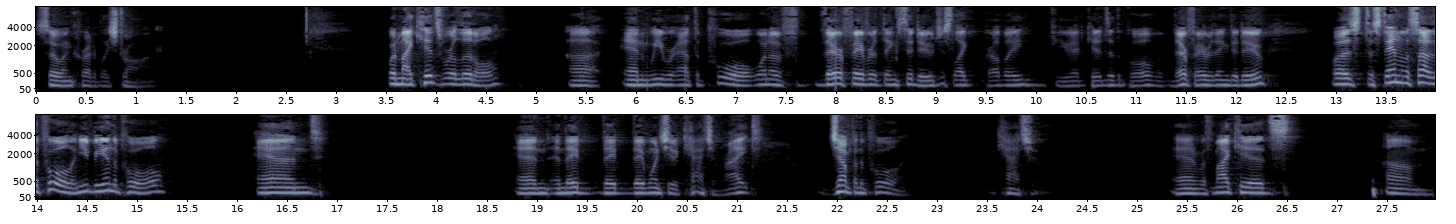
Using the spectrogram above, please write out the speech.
so incredibly strong. When my kids were little, uh, and we were at the pool, one of their favorite things to do, just like probably if you had kids at the pool, their favorite thing to do was to stand on the side of the pool and you'd be in the pool and and and they they they want you to catch them, right? Jump in the pool and catch them. And with my kids, um,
